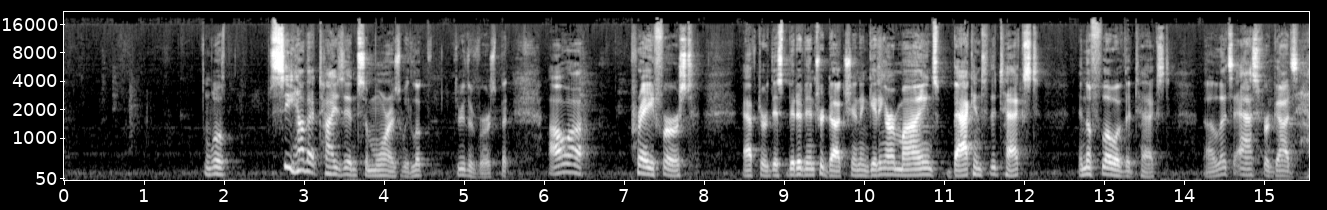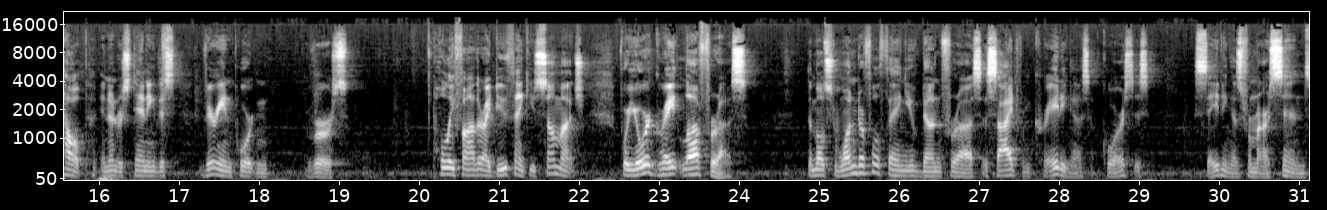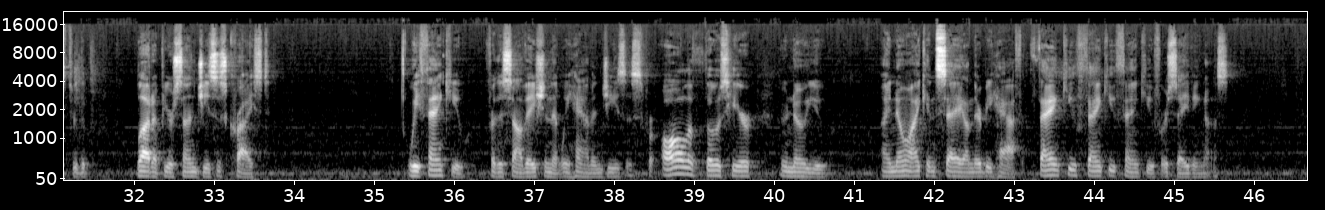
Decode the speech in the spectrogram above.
We'll see how that ties in some more as we look through the verse. But I'll uh, pray first after this bit of introduction and getting our minds back into the text and the flow of the text. Uh, let's ask for God's help in understanding this very important verse. Holy Father, I do thank you so much for your great love for us. The most wonderful thing you've done for us, aside from creating us, of course, is saving us from our sins through the blood of your Son, Jesus Christ. We thank you for the salvation that we have in Jesus. For all of those here who know you, I know I can say on their behalf, thank you, thank you, thank you for saving us,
